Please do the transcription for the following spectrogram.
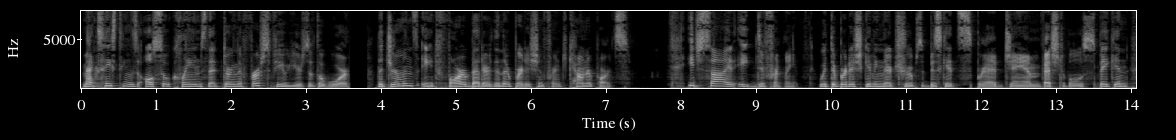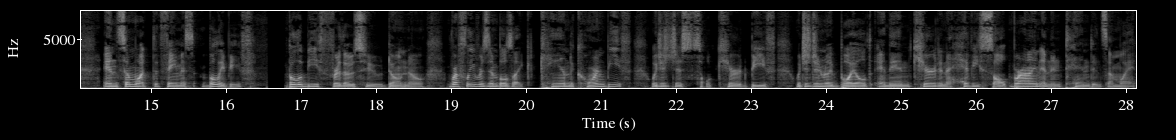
Max Hastings also claims that during the first few years of the war, the Germans ate far better than their British and French counterparts. Each side ate differently, with the British giving their troops biscuits, bread, jam, vegetables, bacon, and somewhat the famous bully beef. Bully beef, for those who don't know, roughly resembles like canned corned beef, which is just salt cured beef, which is generally boiled and then cured in a heavy salt brine and then tinned in some way.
